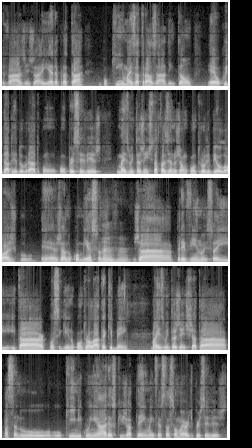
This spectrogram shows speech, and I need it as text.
levagem já e era para estar tá um pouquinho mais atrasada. Então, é o cuidado redobrado com, com o percevejo. Mas muita gente está fazendo já um controle biológico, é, já no começo, né? Uhum. Já previndo isso aí e está conseguindo controlar até que bem mas muita gente já está passando o, o, químico em áreas que já tem uma infestação maior de percevejos.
